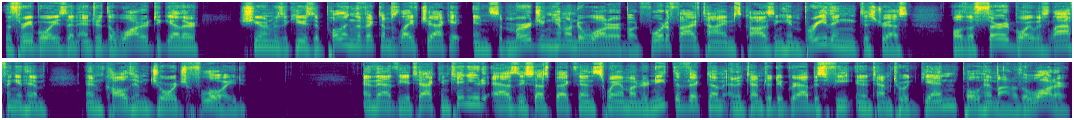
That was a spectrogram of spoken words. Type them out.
The three boys then entered the water together. Sheeran was accused of pulling the victim's life jacket and submerging him underwater about four to five times, causing him breathing distress, while the third boy was laughing at him and called him George Floyd. And that the attack continued as the suspect then swam underneath the victim and attempted to grab his feet in an attempt to again pull him out of the water.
